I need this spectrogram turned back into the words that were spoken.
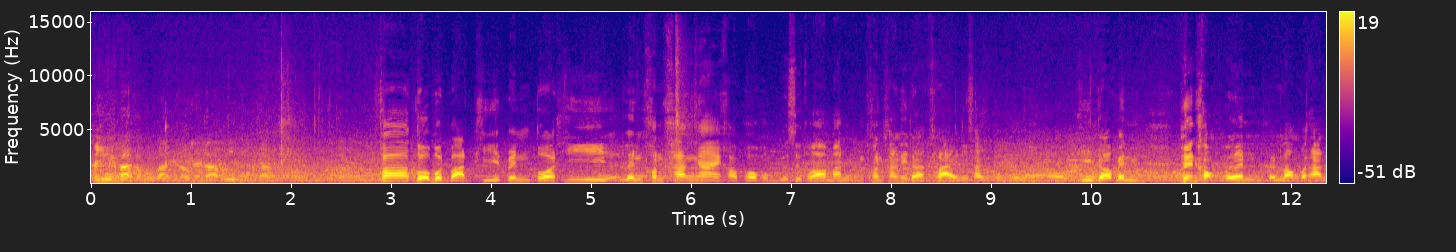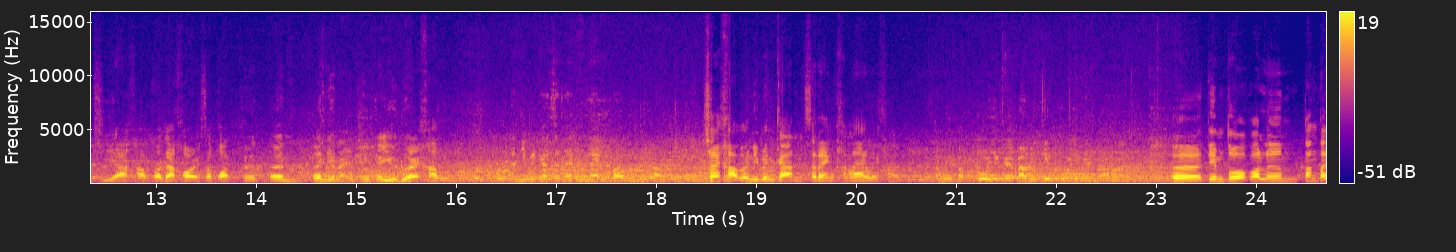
เป็นยังไงบ้างกับบทบาทที่เราได้รับร่วมกันก็ตัวบทบาทพีทเป็นตัวที่เล่นค่อนข้างง่ายครับ เพราะผมรู้สึกว่ามันค่อนข้างที่จะคล้ายนิสัยผมอยู่แล้วพีทก็เป็นเพื่อนของเอิญเป็นรองประธานเชียร์ครับ ก็จะคอย support เพื่อนเอิญเอิญอยู่ไหนพีทก็อยู่ด้วยครับ อันนี้เป็นการแสดงครั้งแรกของเราเลยไหมครับใช่ครับ อันนี้เป็นการแสดงครั้งแรกเลยครับต้องมีปรับตัวยังไงบ้างหรือเตรียมตัวยังไงบ้าง เอ่อเตรียมตัวก็เริ่มตั้งแต่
